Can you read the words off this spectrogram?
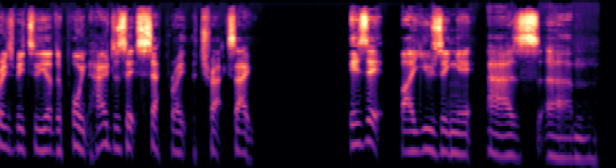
brings me to the other point. How does it separate the tracks out? Is it by using it as um,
